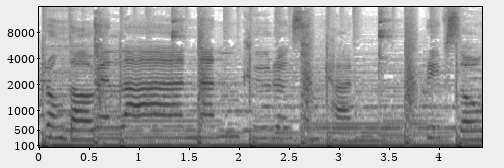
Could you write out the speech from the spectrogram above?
ตรงต่อเวลานั้นคือเรื่องสำคัญ รีบส่ง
